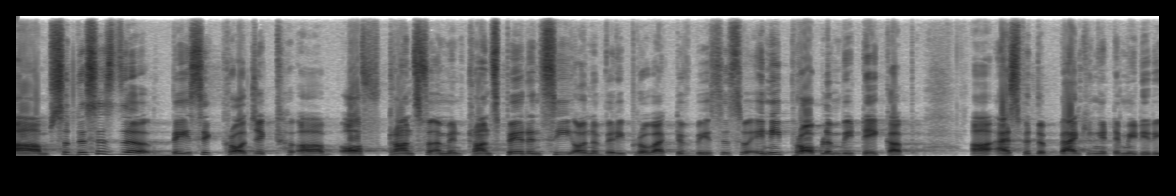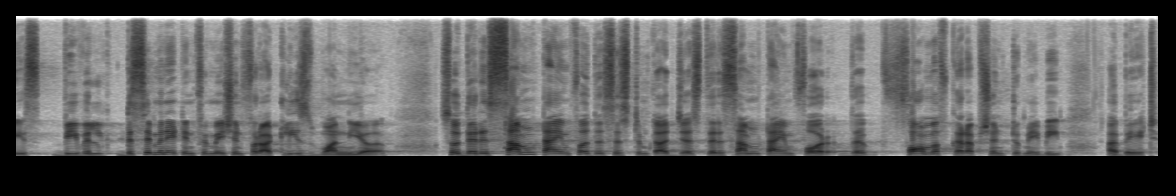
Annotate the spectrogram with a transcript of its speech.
Um, so this is the basic project uh, of transfer, I mean, transparency on a very proactive basis. So any problem we take up, uh, as with the banking intermediaries, we will disseminate information for at least one year. So there is some time for the system to adjust. There is some time for the form of corruption to maybe abate.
